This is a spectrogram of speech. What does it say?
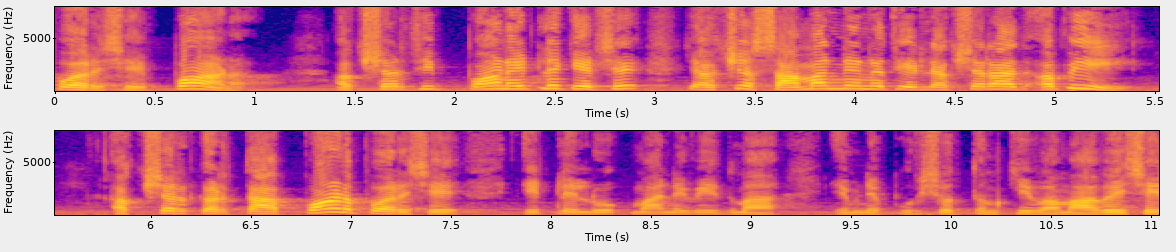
પર છે. પણ અક્ષરથી પણ એટલે કે છે કે અક્ષર સામાન્ય નથી એટલે અક્ષરાદ અપી અક્ષર કરતાં પણ પર છે એટલે લોકમાં અને વેદમાં એમને પુરુષોત્તમ કહેવામાં આવે છે.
